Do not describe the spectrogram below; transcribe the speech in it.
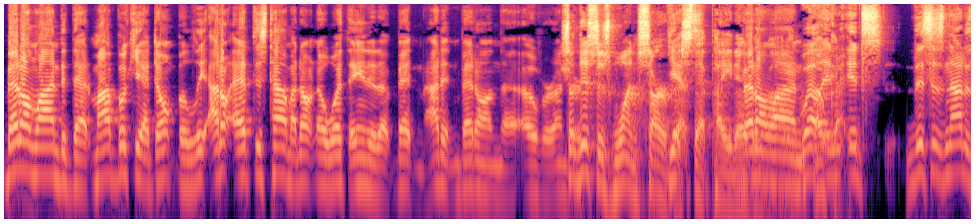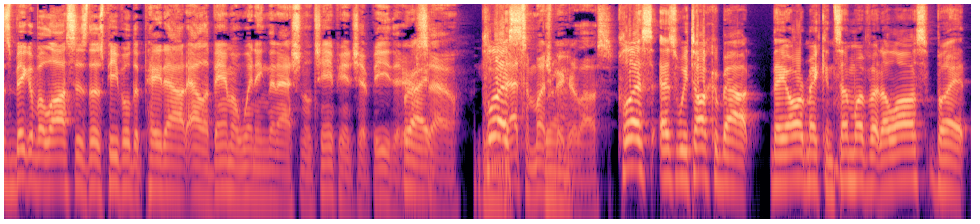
Bet Online did that. My bookie, I don't believe. I don't at this time. I don't know what they ended up betting. I didn't bet on the over under. so this is one service Yes. that paid Bet. Online. Well, Okay. and it's this is not as big of a loss as those people that paid out Alabama winning the national championship either. Right. So Plus- that's a much Right. bigger loss. Plus, as we talk about, they are making some of it a loss, but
